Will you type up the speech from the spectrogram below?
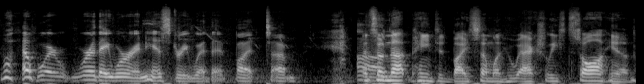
where, where they were in history with it, but um, and so not painted by someone who actually saw him.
